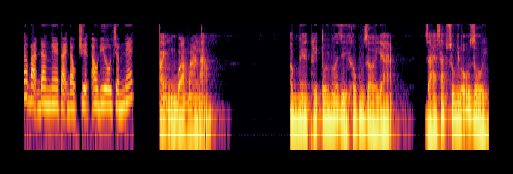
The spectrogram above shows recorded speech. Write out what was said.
Các bạn đang nghe tại đọc chuyện audio.net thạnh và má lão. Ông nghe thấy tôi nói gì không rời ạ? À? Già sắp xuống lỗ rồi,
